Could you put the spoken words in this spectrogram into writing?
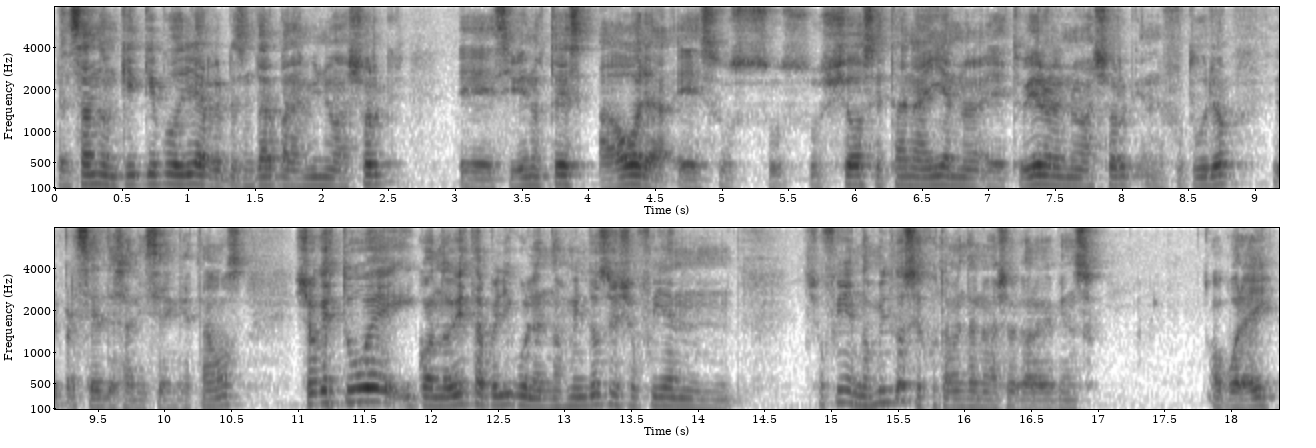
pensando en qué, qué podría representar para mí Nueva York, eh, si bien ustedes ahora eh, sus, sus, sus shows están ahí, en, eh, estuvieron en Nueva York en el futuro, el presente ya ni sé en qué estamos. Yo que estuve y cuando vi esta película en 2012, yo fui en. Yo fui en 2012 justamente a Nueva York, ahora que pienso. O por ahí.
